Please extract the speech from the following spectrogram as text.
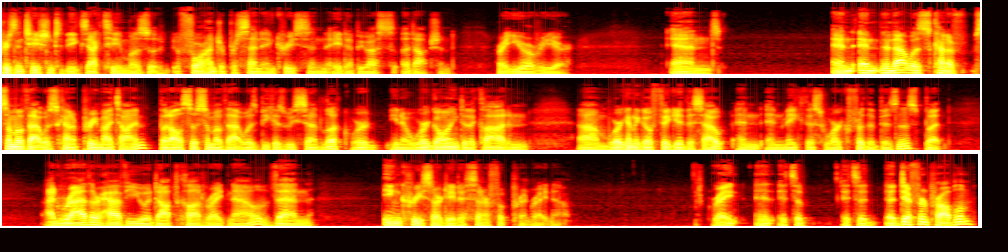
presentation to the exec team was a 400% increase in AWS adoption, right? Year over year. And, and, and, and that was kind of, some of that was kind of pre my time, but also some of that was because we said, look, we're, you know, we're going to the cloud and, um, we're going to go figure this out and, and make this work for the business. But, I'd rather have you adopt cloud right now than increase our data center footprint right now. Right? It's a it's a, a different problem,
